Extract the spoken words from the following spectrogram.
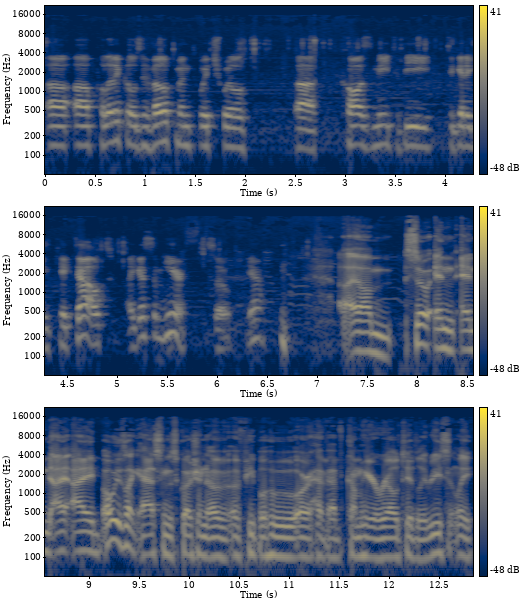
uh, political development which will uh, cause me to be to getting kicked out, I guess I'm here. So yeah. Um, so and and I, I always like asking this question of, of people who or have, have come here relatively recently.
